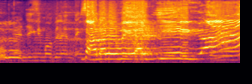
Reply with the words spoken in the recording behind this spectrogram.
Aduh. Anjing ini mobil enteng. Sana lu Mi, anjing. Ah.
